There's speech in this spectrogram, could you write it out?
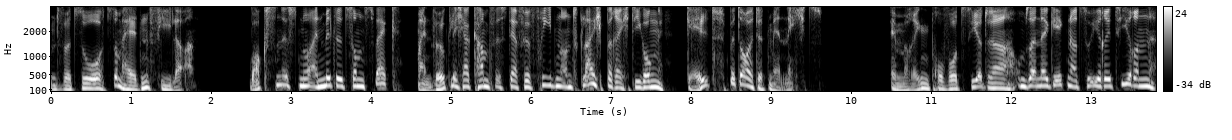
und wird so zum Helden vieler. Boxen ist nur ein Mittel zum Zweck. Mein wirklicher Kampf ist der für Frieden und Gleichberechtigung. Geld bedeutet mir nichts. Im Ring provoziert er, um seine Gegner zu irritieren,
